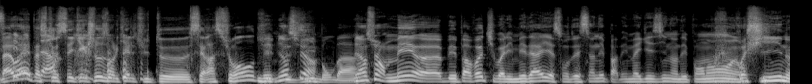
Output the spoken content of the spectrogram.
Bah ouais, parce que c'est quelque chose dans lequel tu te, c'est rassurant. Tu Mais te bien dis, sûr. bon bah. Bien sûr, mais, euh, mais parfois tu vois les médailles, elles sont décernées par des magazines indépendants euh, en Voici, Chine.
